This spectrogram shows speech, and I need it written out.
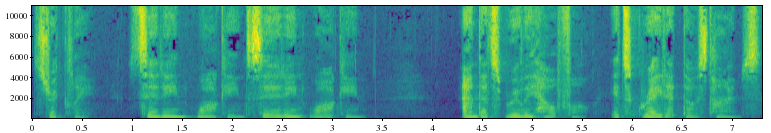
strictly sitting, walking, sitting, walking. And that's really helpful. It's great at those times.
